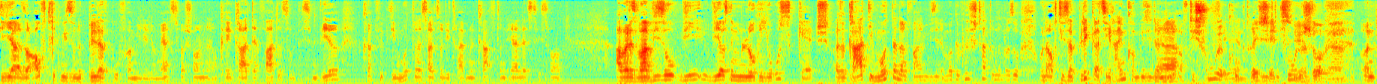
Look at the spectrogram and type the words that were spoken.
die ja so auftreten wie so eine Bilderbuchfamilie. Du merkst zwar schon, okay, gerade der Vater ist so ein bisschen wirrköpfig, die Mutter ist halt so die treibende Kraft und er lässt sich so. Aber das war wie so, wie, wie aus einem Loriot-Sketch. Also gerade die Mutter dann vor allem, wie sie ihn immer gewischt hat und immer so. Und auch dieser Blick, als sie reinkommt, wie sie dann Ja, die, auf die Schuhe jeden guckt. Richtig den Schuhen und Psycho, so. ja. Und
